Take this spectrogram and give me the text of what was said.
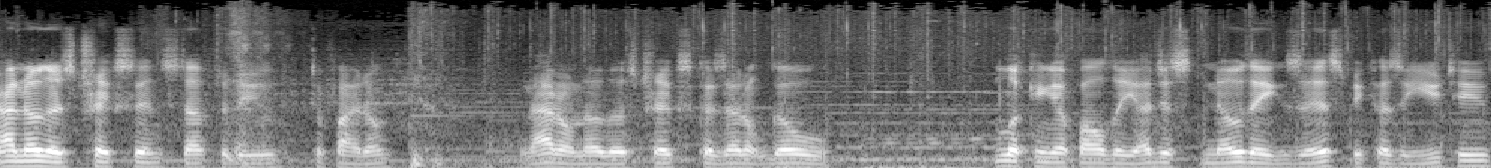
I know there's tricks and stuff to do to fight them. And I don't know those tricks because I don't go looking up all the, I just know they exist because of YouTube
